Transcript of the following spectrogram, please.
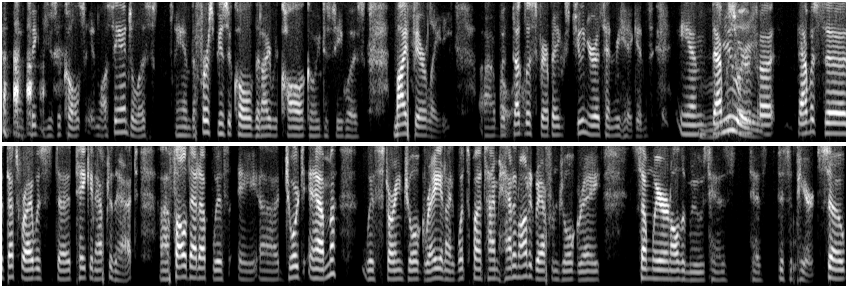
uh, big musicals in Los Angeles. And the first musical that I recall going to see was My Fair Lady, uh, with oh, Douglas Fairbanks Jr. as Henry Higgins, and that really? was sort of uh, that was uh, that's where I was uh, taken after that. Uh, followed that up with a uh, George M. with starring Joel Grey, and I once upon a time had an autograph from Joel Grey somewhere in all the moves has has disappeared. So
